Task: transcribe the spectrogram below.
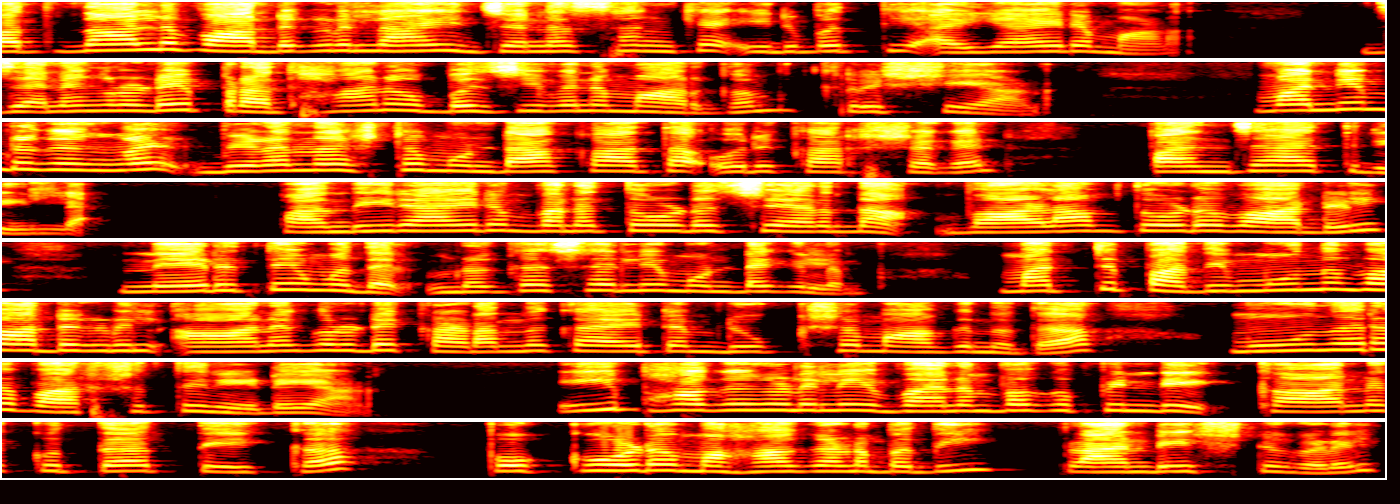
പതിനാല് വാർഡുകളിലായി ജനസംഖ്യ ഇരുപത്തി അയ്യായിരമാണ് ജനങ്ങളുടെ പ്രധാന ഉപജീവന മാർഗം കൃഷിയാണ്. വന്യമൃഗങ്ങൾ വിളനഷ്ടമുണ്ടാക്കാത്ത ഒരു കർഷകൻ പഞ്ചായത്തിലില്ല. പന്തീരായിരം വനത്തോട് ചേർന്ന വാളാംതോട് വാർഡിൽ നേരത്തെ മുതൽ മൃഗശല്യമുണ്ടെങ്കിലും മറ്റ് പതിമൂന്ന് വാർഡുകളിൽ ആനകളുടെ കടന്നുകയറ്റം രൂക്ഷമാകുന്നത് മൂന്നര വർഷത്തിനിടെയാണ്. ഈ ഭാഗങ്ങളിലെ വനം വകുപ്പിന്റെ കാനക്കുത്ത് തേക്ക് പൊക്കോട് മഹാഗണപതി പ്ലാന്റേഷനുകളിൽ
